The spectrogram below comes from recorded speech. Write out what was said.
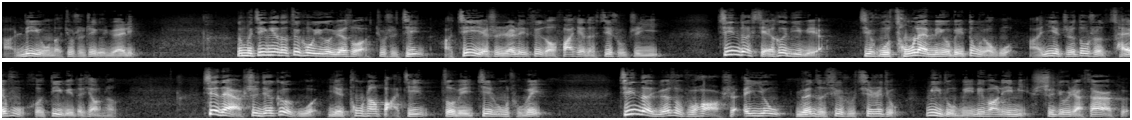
啊，利用的就是这个原理。那么今天的最后一个元素就是金啊，金也是人类最早发现的金属之一。金的显赫地位啊，几乎从来没有被动摇过啊，一直都是财富和地位的象征。现在啊，世界各国也通常把金作为金融储备。金的元素符号是 Au，原子序数七十九，密度每立方厘米十九点三二克。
